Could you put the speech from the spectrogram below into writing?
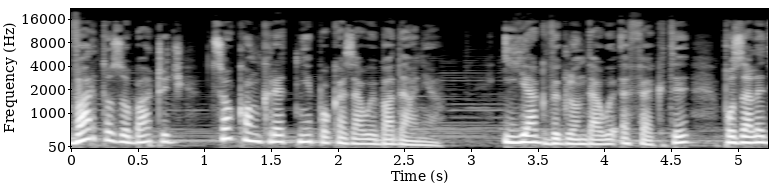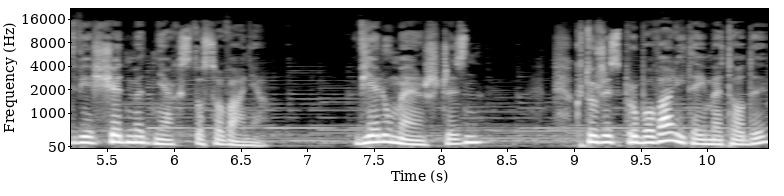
warto zobaczyć, co konkretnie pokazały badania i jak wyglądały efekty po zaledwie siedmiu dniach stosowania. Wielu mężczyzn, którzy spróbowali tej metody,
